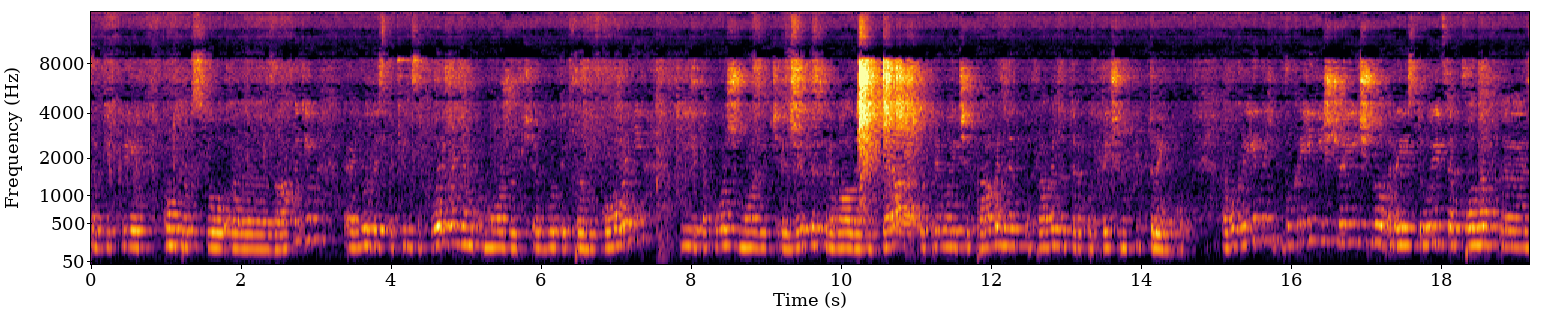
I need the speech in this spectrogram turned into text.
завдяки комплексу е, заходів, люди з таким захворюванням можуть бути проліковані і також можуть жити тривале життя, отримуючи правильне, правильну терапевтичну підтримку. В Україні, в Україні щорічно реєструється понад е,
